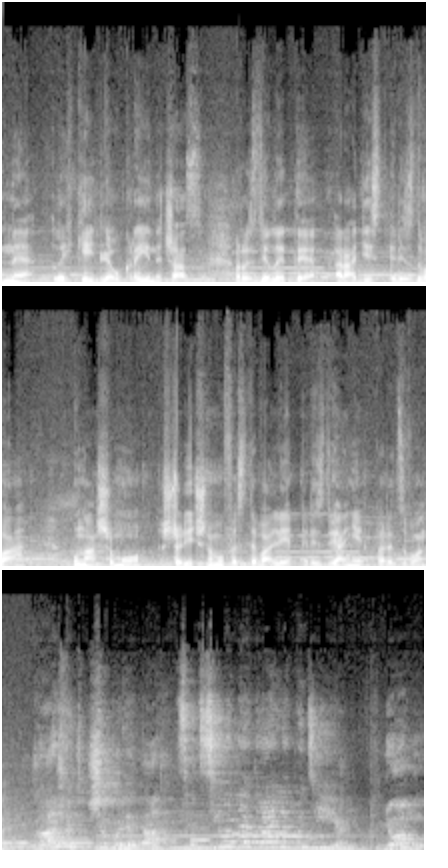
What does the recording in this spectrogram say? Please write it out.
нелегкий для України час розділити радість Різдва у нашому щорічному фестивалі Різдвяні передзвони. Кажуть, що коляда це ціла театральна подія. В ньому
